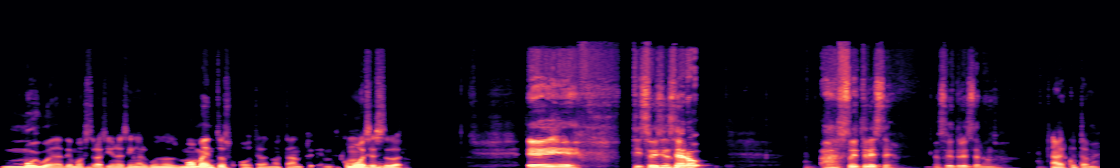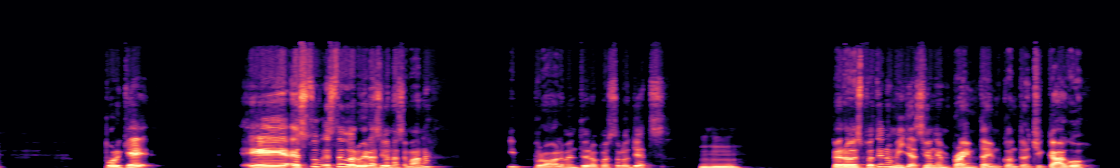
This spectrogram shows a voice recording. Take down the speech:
muy buenas demostraciones en algunos momentos, otras no tanto. ¿Cómo ves este duelo? Eh, te soy sincero, ah, estoy triste. Estoy triste, Alonso. A ver, cuéntame. Porque eh, esto, este duelo hubiera sido una semana y probablemente hubiera puesto los Jets. Pero después de una humillación en primetime contra Chicago,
